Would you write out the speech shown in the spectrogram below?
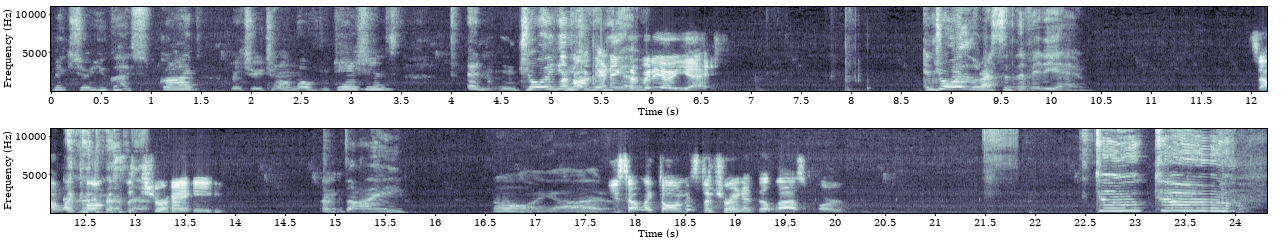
Make sure you guys subscribe. Make sure you turn on notifications. And enjoy the video. I'm not video. ending the video yet. Enjoy the rest of the video. Sound like Thomas the Train. I'm dying. Oh my god. You sound like Thomas the Train at that last part. Two, two.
